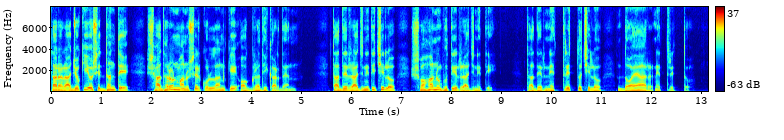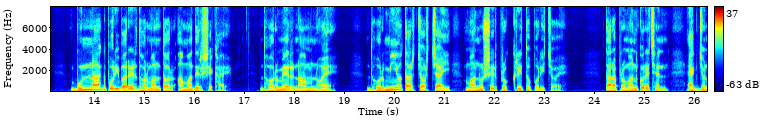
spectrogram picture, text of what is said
তারা রাজকীয় সিদ্ধান্তে সাধারণ মানুষের কল্যাণকে অগ্রাধিকার দেন। তাদের রাজনীতি ছিল সহানুভূতির রাজনীতি। তাদের নেতৃত্ব ছিল দয়ার নেতৃত্ব। বুন্নাগ পরিবারের ধর্মান্তর আমাদের শেখায়। ধর্মের নাম নয় ধর্মীয়তার চর্চাই মানুষের প্রকৃত পরিচয়। তারা প্রমাণ করেছেন, একজন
